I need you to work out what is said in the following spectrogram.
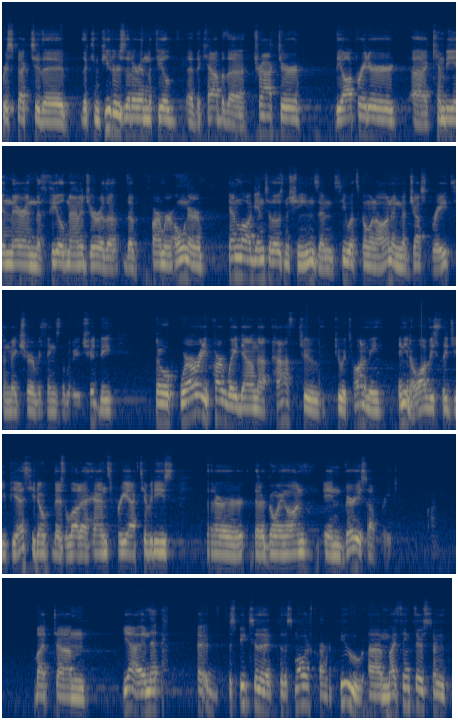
respect to the the computers that are in the field, uh, the cab of the tractor, the operator uh, can be in there, and the field manager or the the farmer owner can log into those machines and see what's going on and adjust rates and make sure everything's the way it should be. So we're already partway down that path to to autonomy. And you know obviously gps you don't there's a lot of hands-free activities that are that are going on in various operations. But um, yeah and that, uh, to speak to the to the smaller farmer too um, i think there's some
